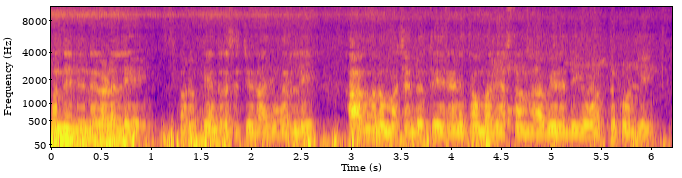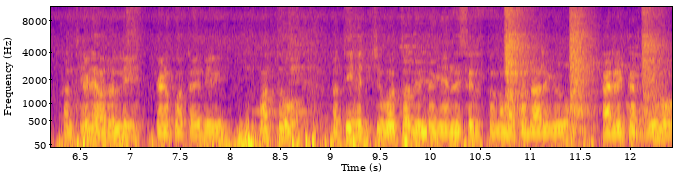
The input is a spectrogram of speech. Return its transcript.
ಮುಂದಿನ ದಿನಗಳಲ್ಲಿ ಅವರು ಕೇಂದ್ರ ಸಚಿವರಾಗಿ ಬರಲಿ ಹಾಗೂ ನಮ್ಮ ಚಂದ್ರತಿ ರೇಣುಕಾಂಬ ದೇವಸ್ಥಾನದ ಅಭಿವೃದ್ಧಿಗೆ ಒತ್ತು ಕೊಡಲಿ ಅಂತ ಹೇಳಿ ಅವರಲ್ಲಿ ಕೇಳ್ಕೊತಾ ಇದ್ದೀವಿ. ಮತ್ತು ಅತಿ ಹೆಚ್ಚು ಮತದಿಂದ ಗೆಲ್ಲಿಸಿರುತ್ತದೆ ಮತದಾರರಿಗೂ ಕಾರ್ಯಕರ್ತರಿಗೂ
